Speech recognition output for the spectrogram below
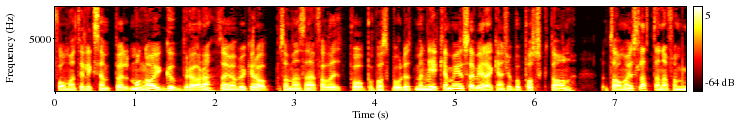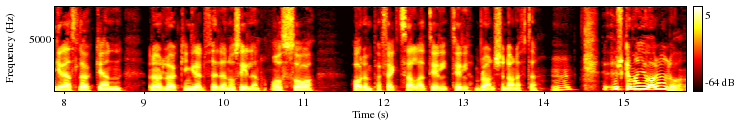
Får man till exempel, många har ju gubbröra som jag brukar ha som en sån här favorit på, på påskbordet, men det kan man ju servera kanske på påskdagen. Då tar man ju slattarna från gräslöken, rödlöken, gräddfilen och sillen och så har du en perfekt sallad till, till brunchen dagen efter. Mm. Hur ska man göra då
